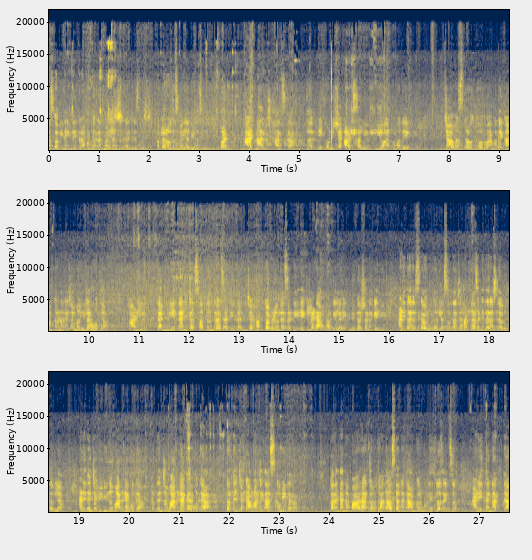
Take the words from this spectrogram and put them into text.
असतो की नाही? नाहीतर आपण घरात महिलांचं राज्य असतो. आपला रोजच महिला दिन असतो. पण आठ मार्च हाच का? तर एकोणीसशे आठ साली न्यूयॉर्कमध्ये ज्या वस्त्र उद्योगामध्ये काम करणाऱ्या ज्या महिला होत्या आणि त्यांनी त्यांच्या स्वातंत्र्यासाठी त्यांचे हक्क मिळवण्यासाठी एक लढा उभा केला एक निदर्शनं केली आणि त्या रस्त्यावर उतरल्या. स्वतःच्या हक्कासाठी त्या रस्त्यावर उतरल्या आणि त्यांच्या विविध मागण्या होत्या. तर त्यांच्या मागण्या काय होत्या? तर त्यांच्या कामाचे तास कमी करा. कारण त्यांना बारा चौदा तास त्यांना काम करून घेतलं जायचं आणि त्यांना त्या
